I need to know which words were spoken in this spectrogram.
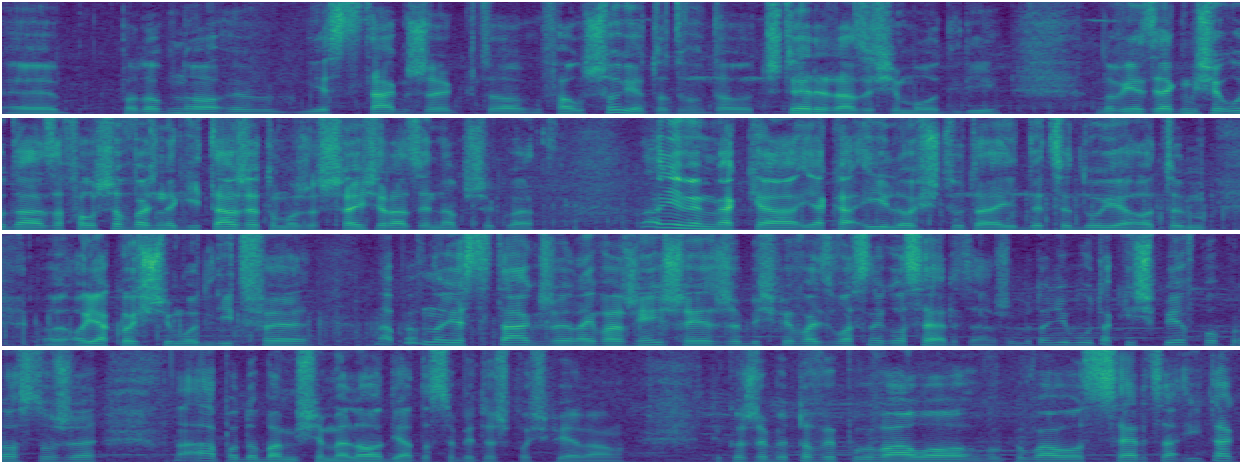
E, Podobno e, jest tak, że kto fałszuje, to, to, cztery razy się modli. No więc jak mi się uda zafałszować na gitarze, to może sześć razy na przykład. No nie wiem jaka, jaka ilość tutaj decyduje o tym, o, jakości modlitwy. Na pewno jest tak, że najważniejsze jest, żeby śpiewać z własnego serca. Żeby to nie był taki śpiew po prostu, że no, a, podoba mi się melodia, to sobie też pośpiewam. Tylko żeby to wypływało, wypływało z serca i tak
